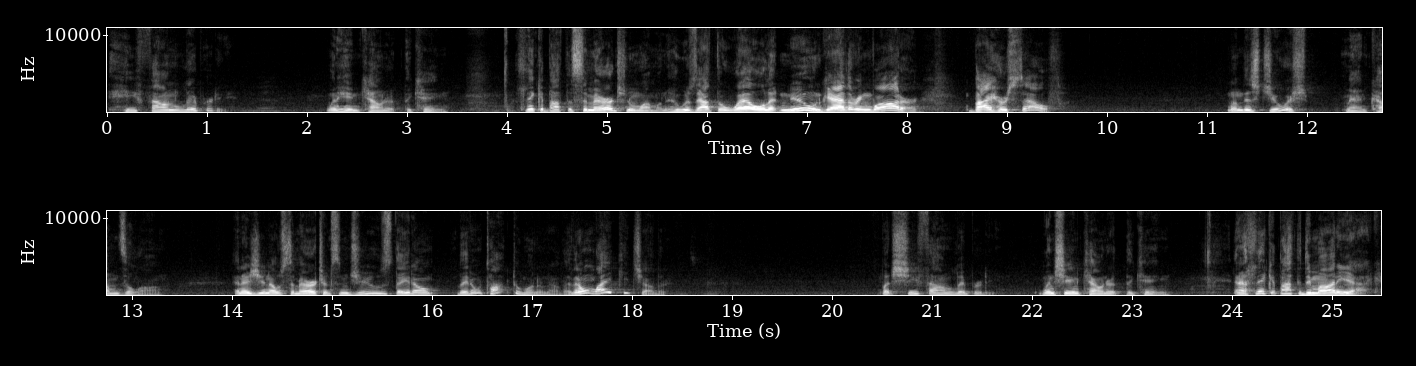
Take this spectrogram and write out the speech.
He found liberty when he encountered the king. Think about the Samaritan woman who was at the well at noon gathering water by herself when this Jewish man comes along. And as you know, Samaritans and Jews, they don't, they don't talk to one another, they don't like each other. But she found liberty when she encountered the king. And I think about the demoniac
